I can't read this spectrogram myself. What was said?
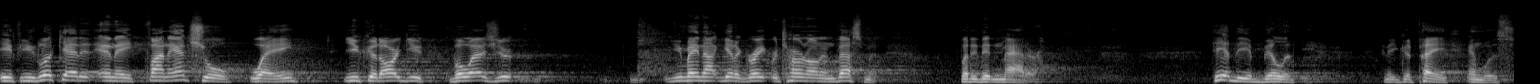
if you look at it in a financial way, you could argue, Boaz, you you may not get a great return on investment, but it didn't matter. He had the ability, and he could pay, and was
